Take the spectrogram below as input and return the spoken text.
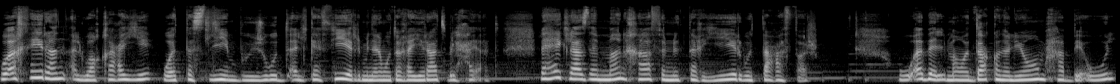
وأخيرا الواقعية والتسليم بوجود الكثير من المتغيرات بالحياة. لهيك لازم ما نخاف من التغيير والتعثر. وقبل ما ودعكم اليوم حابة أقول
